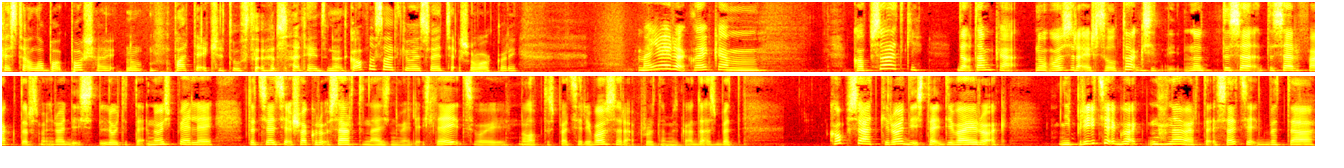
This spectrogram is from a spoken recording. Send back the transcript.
Kas tev labāk pašai nu, patīk, ja tu to vari salīdzināt kopsvētki vai svētciešu vakarī? Man vairāk liekam kopsvētki. Dēļ tam, ka nu, vasarā ir siltāks, nu, tas, tas ir faktors, man radīs ļoti tā nospēlēji. Tad svētciešu vakarā sārtu nezinu, vai līdz leids, vai, nu, labi, tas pats arī vasarā, protams, gadās, bet kopsvētki radīs tādi vairāk, ja priecīgāk, nu, nevar tā sacīt, bet uh,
